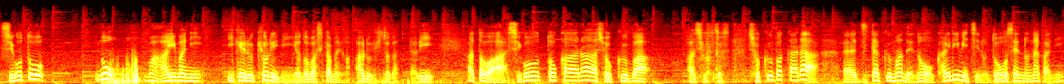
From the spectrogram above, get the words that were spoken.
仕事の、まあ、合間に行ける距離にヨドバシカメがある人だったりあとは仕事から職場あ仕事職場からえ自宅までの帰り道の動線の中に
